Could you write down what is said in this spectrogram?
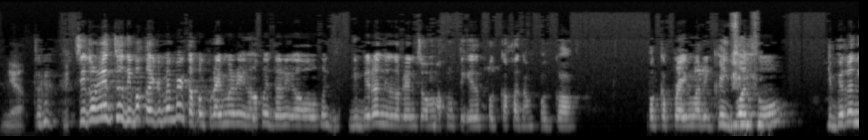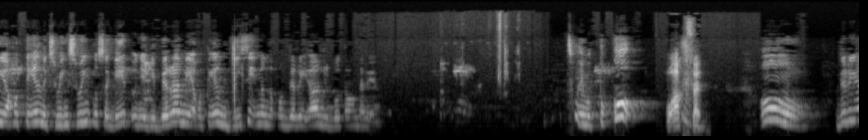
Yeah. Si Lorenzo, di ba kay remember kapag primary nga ako dari o gibiran ni Lorenzo ang akong tiil pagka kanang pagka pagka primary grade 1 ko. Gibiran niya ako tiil, nag-swing-swing ko sa gate, unya gibiran niya ako tiil, nagisi nun ako dariya, libutang dariya. Sa may magtuko. Uaksad. Oh, dariya,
